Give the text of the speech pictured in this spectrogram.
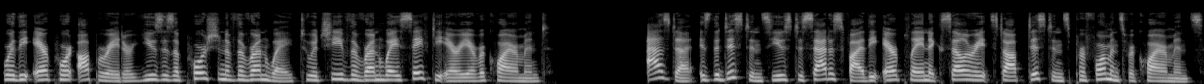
where the airport operator uses a portion of the runway to achieve the runway safety area requirement. ASDA is the distance used to satisfy the airplane accelerate stop distance performance requirements,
